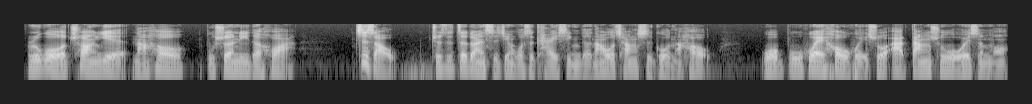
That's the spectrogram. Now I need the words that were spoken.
如果我创业然后不顺利的话，至少就是这段时间我是开心的，然后我尝试过，然后我不会后悔说啊，当初我为什么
